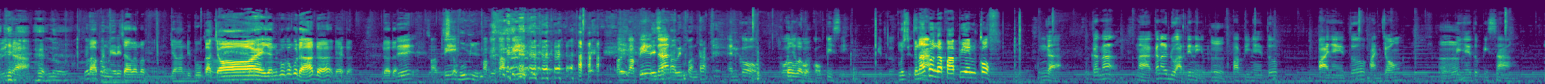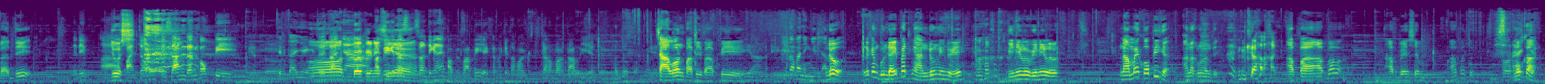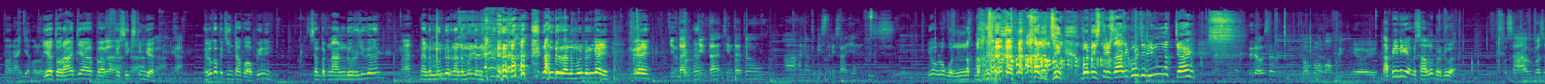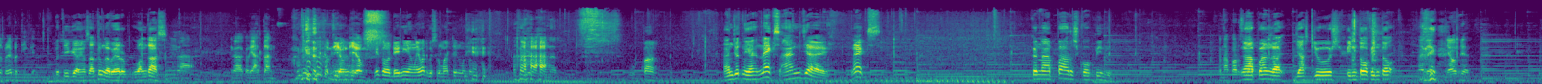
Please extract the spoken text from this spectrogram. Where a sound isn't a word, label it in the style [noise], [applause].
Iya. Lu. Lu Papi- kapan merit? calon papi. Jangan dibuka coy, jangan dibuka gua udah ada, udah ada. Udah ada. Jadi papi, Sukabumi ya? papi papi, [laughs] papi papi dan kawin kontrak. Enko. Ko Konya ko kopi sih. Gitu. Mesti- Kenapa Nah, nggak papi and kof? Enggak. Karena nah kan ada dua arti nih. Hmm. Papinya itu panya itu pancong, Heeh. kopinya itu pisang. Berarti Jadi uh, Jus. pancong, pisang dan kopi gitu. Ceritanya gitu. Oh, Ceritanya. definisinya. Tapi kita selentingannya papi-papi ya karena kita calon papi-papi ya. calon papi-papi. Iya. Lu kapan yang nyari calon? Du, lu kan Bunda Ipet ngandung nih, Du [laughs] ya. Bini lu, bini lu. Namanya kopi gak anak lu nanti? Enggak lah. Apa apa ABSM apa tuh? Toraja. Moka. Toraja kalau. Iya Toraja apa Enggak, V60 enggak, enggak? enggak, enggak. Ya, lu kan pecinta kopi nih. Sempet nandur juga kan? Hah? [laughs] Nandur mundur, nandur mundur. nandur, nandur mundur enggak ya? Enggak ya? Cinta cinta cinta itu ah, hanya untuk istri saja. Ya Allah gue enek dong [laughs] Anjing Buat istri saja gue jadi enek coy Tidak usah bawa kopi. Yoi. Tapi ini usaha lu berdua Usaha gue sebenarnya bertiga. Bertiga Yang satu nggak bayar uang kas Enggak enggak kelihatan. [laughs] Diam-diam. Ini kalau Denny yang lewat gue suruh matiin motor [laughs] Bukan Lanjut nih ya Next anjay Next Kenapa harus kopi nih? Kenapa harus Ngapa nggak just juice, pinto, pinto? Nah, deh, [laughs] jawab dia.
